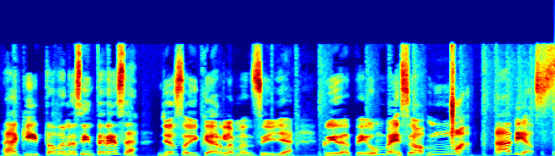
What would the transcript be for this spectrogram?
Aquí todo nos interesa. Yo soy Carla Mancilla. Cuídate, un beso. Adiós.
